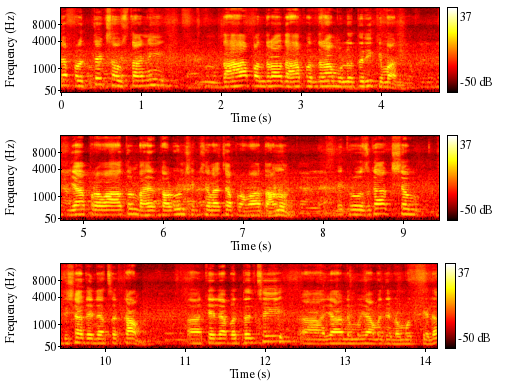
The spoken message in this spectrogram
त्या प्रत्येक संस्थांनी दहा पंधरा दहा पंधरा मुलं तरी किमान या प्रवाहातून बाहेर काढून शिक्षणाच्या प्रवाहात आणून एक रोजगारक्षम दिशा देण्याचं काम केल्याबद्दलचंही या नमू यामध्ये नमूद केलं.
